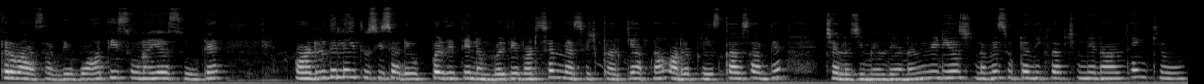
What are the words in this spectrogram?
ਕਰਵਾ ਸਕਦੇ ਹੋ। ਬਹੁਤ ਹੀ ਸੋਹਣਾ ਜਿਹਾ ਸੂਟ ਹੈ। ਆਰਡਰ ਦੇ ਲਈ ਤੁਸੀਂ ਸਾਡੇ ਉੱਪਰ ਦਿੱਤੇ ਨੰਬਰ ਤੇ WhatsApp ਮੈਸੇਜ ਕਰਕੇ ਆਪਣਾ ਆਰਡਰ ਪਲੇਸ ਕਰ ਸਕਦੇ ਹੋ। ਚਲੋ ਜੀ, ਮਿਲਦੇ ਹਾਂ ਨਵੀਂ ਵੀਡੀਓ 'ਚ, ਨਵੇਂ ਸੂਟਾਂ ਦੀ ਕਲੈਕਸ਼ਨ ਦੇ ਨਾਲ। ਥੈਂਕ ਯੂ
